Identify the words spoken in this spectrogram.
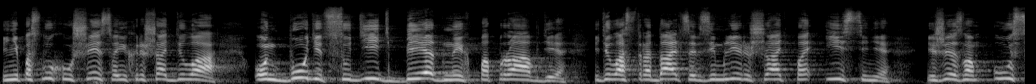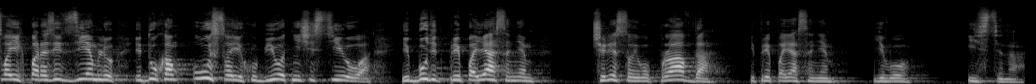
и не по слуху ушей своих решать дела, он будет судить бедных по правде и дела страдальцев земли решать по истине, и жезлом уст своих поразит землю, и духом уст своих убьет нечестивого, и будет припоясанием чресла его правда и припоясанием его истина.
